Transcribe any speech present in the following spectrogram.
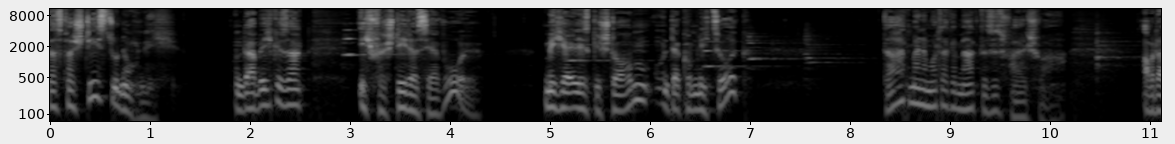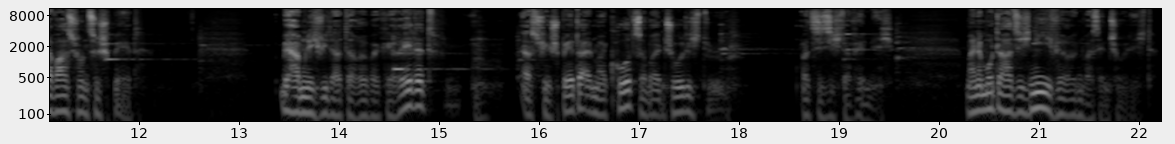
das verstehst du noch nicht. Und da habe ich gesagt, ich verstehe das sehr wohl. Michael ist gestorben und er kommt nicht zurück. Da hat meine Mutter gemerkt, dass es falsch war. Aber da war es schon zu spät. Wir haben nicht wieder darüber geredet. Erst viel später einmal kurz, aber entschuldigt hat sie sich dafür nicht. Meine Mutter hat sich nie für irgendwas entschuldigt.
